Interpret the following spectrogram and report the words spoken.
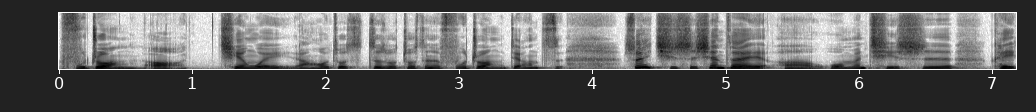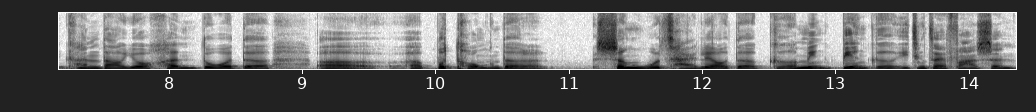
服装哦，纤维然后做制作做成的服装这样子。所以其实现在呃，我们其实可以看到有很多的呃呃不同的生物材料的革命变革已经在发生。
